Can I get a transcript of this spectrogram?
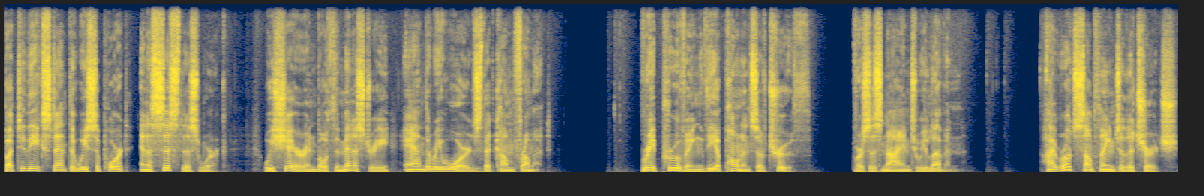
but to the extent that we support and assist this work, we share in both the ministry and the rewards that come from it. Reproving the opponents of truth verses 9 to 11. I wrote something to the church,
